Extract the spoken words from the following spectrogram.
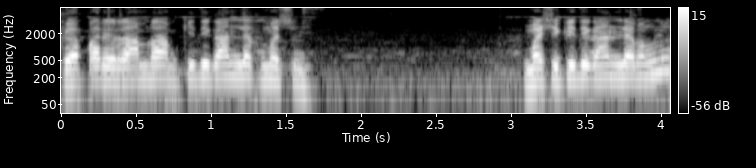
व्यापारी राम राम किती आणल्यात म्हशी? म्हशी किती आणल्या मग?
